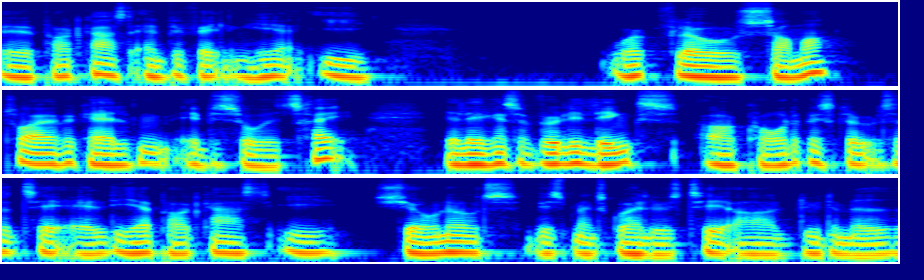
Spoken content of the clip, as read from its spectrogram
øh, podcast-anbefaling her i Workflow Sommer, tror jeg, jeg vil kalde dem, episode 3. Jeg lægger selvfølgelig links og korte beskrivelser til alle de her podcasts i show notes, hvis man skulle have lyst til at lytte med.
